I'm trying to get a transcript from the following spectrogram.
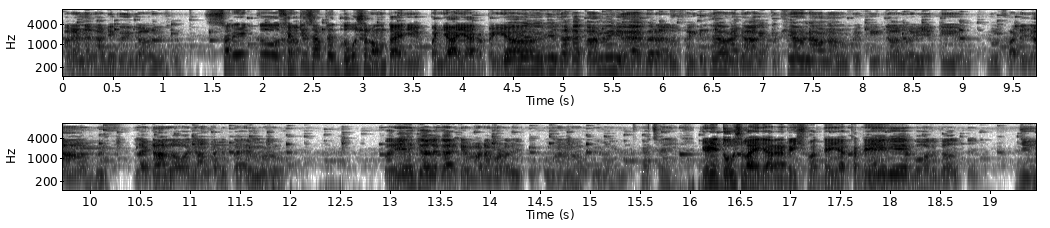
ਪਰ ਇਹਨੇ ਸਾਡੀ ਕੋਈ ਗੱਲ ਨਹੀਂ ਸੀ ਸਰ ਇੱਕ ਸੈਕਟਰੀ ਸਾਹਿਬ ਤੇ ਦੋਸ਼ ਲਾਉਂਦਾ ਹੈ ਜੀ 50000 ਰੁਪਇਆ ਜੀ ਸਾਡਾ ਕੰਮ ਹੀ ਨਹੀਂ ਹੋਇਆ ਫਿਰ ਸੈਕਟਰੀ ਸਾਹਿਬ ਨੇ ਜਾ ਕੇ ਪੁੱਛਿਆ ਉਹਨਾਂ ਉਹਨਾਂ ਨੂੰ ਵੀ ਕੀ ਗੱਲ ਹੋਈ ਹੈ ਕੀ ਸਾਡੇ ਜਾਂ ਲਾਈਟਾਂ ਲਾਓ ਜਾਂ ਸਾਡੇ ਪੈਸੇ ਮੋੜੋ। ਪਰ ਇਹ ਗੱਲ ਕਰਕੇ ਮਾੜਾ ਮਾੜਾ ਦਿੱਤਾ ਸਮਾਨ ਹੋ ਗਈ ਮੈਨੂੰ ਅੱਛਾ ਜੀ ਜਿਹੜੇ ਦੋਸ਼ ਲਾਏ ਜਾ ਰਹੇ ਨੇ ਰਿਸ਼ਵਤ ਦੇ ਜਾਂ ਨਹੀਂ ਜੀ ਕਦੇ ਇਹ ਬਹੁਤ ਗਲਤ ਹੈ। ਜੀ।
